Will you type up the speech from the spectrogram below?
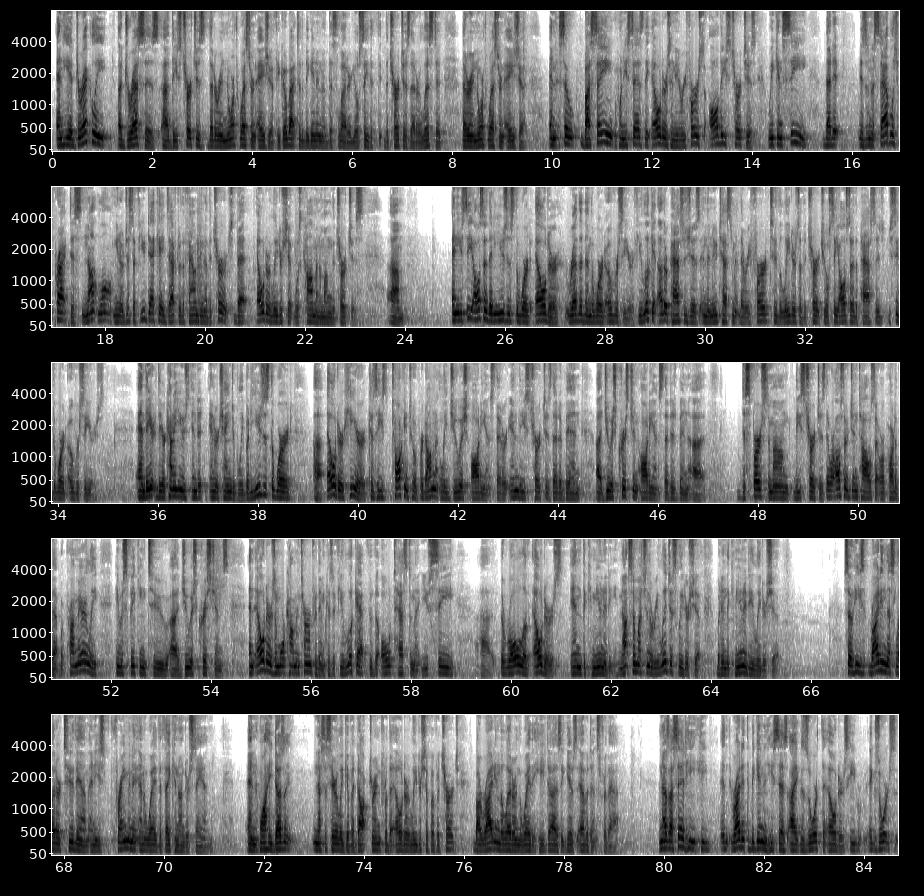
And he directly addresses uh, these churches that are in northwestern Asia. If you go back to the beginning of this letter, you'll see the, the churches that are listed that are in northwestern Asia. And so, by saying, when he says the elders and he refers to all these churches, we can see that it is an established practice not long, you know, just a few decades after the founding of the church, that elder leadership was common among the churches. Um, and you see also that he uses the word elder rather than the word overseer. If you look at other passages in the New Testament that refer to the leaders of the church, you'll see also the passage, you see the word overseers. And they, they are kind of used interchangeably. But he uses the word uh, elder here because he's talking to a predominantly Jewish audience that are in these churches that have been, uh, Jewish Christian audience that has been uh, dispersed among these churches. There were also Gentiles that were a part of that, but primarily he was speaking to uh, Jewish Christians. An elder is a more common term for them because if you look at through the Old Testament, you see uh, the role of elders in the community, not so much in the religious leadership, but in the community leadership. So he's writing this letter to them and he's framing it in a way that they can understand. And while he doesn't necessarily give a doctrine for the elder leadership of a church, by writing the letter in the way that he does, it gives evidence for that. And as I said, he, he right at the beginning, he says, I exhort the elders. He exhorts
